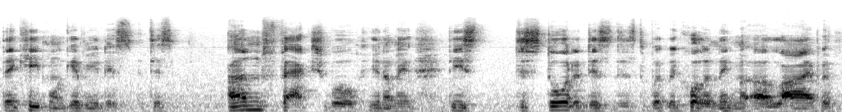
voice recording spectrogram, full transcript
they keep on giving you this this unfactual, you know what I mean, these distorted this, this what we call enigma a lie with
